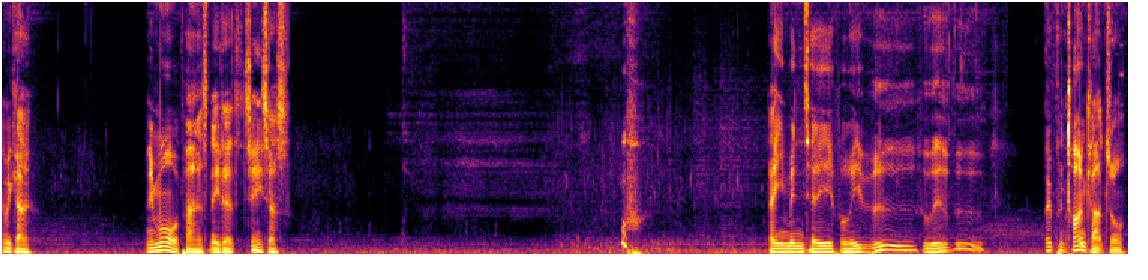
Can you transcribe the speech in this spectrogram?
There we go. Any more repairs needed? Jesus. Whew. Diamonds here forever, forever. Open time capsule.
